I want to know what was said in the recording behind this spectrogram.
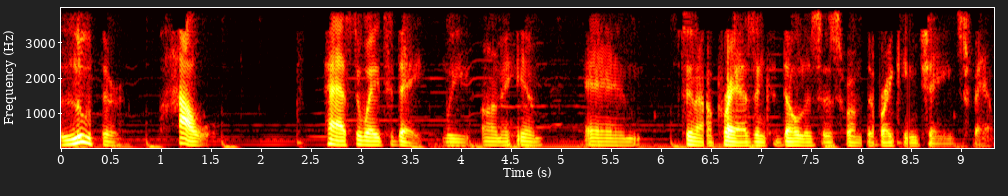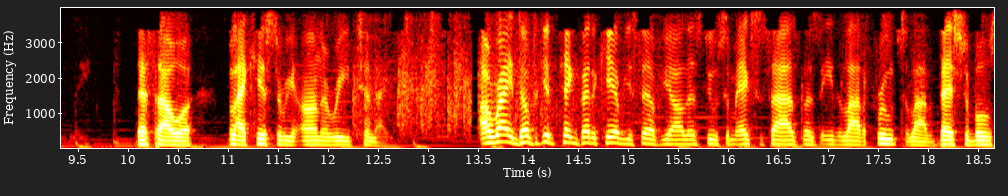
Luther Powell passed away today. We honor him and send our prayers and condolences from the Breaking Chains family. That's our Black History honoree tonight. All right, don't forget to take better care of yourself, y'all. Let's do some exercise. Let's eat a lot of fruits, a lot of vegetables.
